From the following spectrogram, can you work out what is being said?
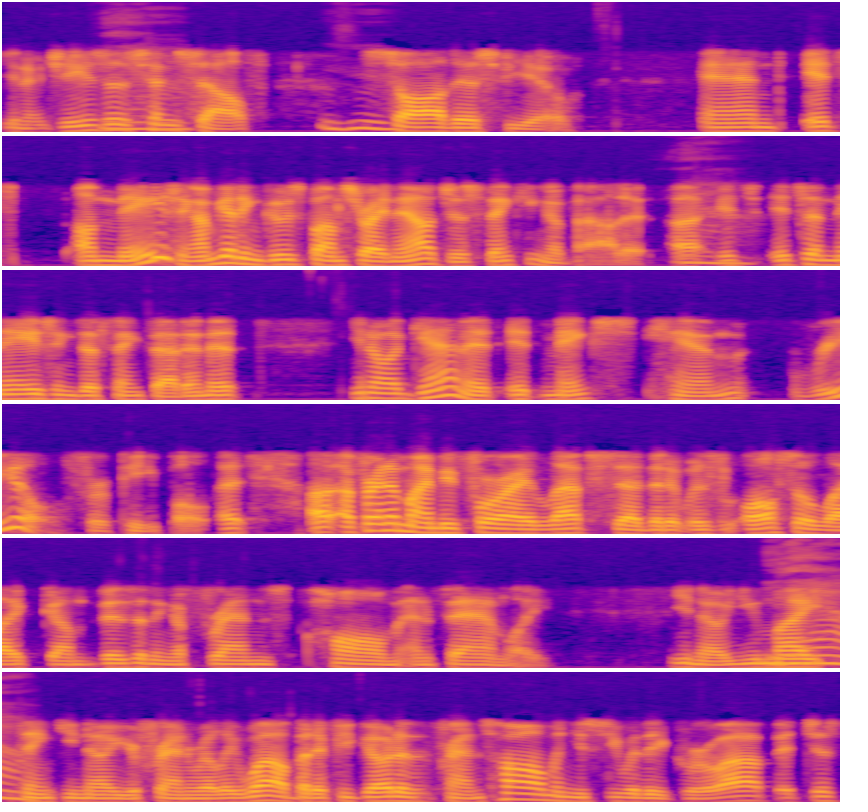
You know jesus yeah. himself mm-hmm. saw this view. And it's amazing. I'm getting goosebumps right now just thinking about it. Uh, yeah. it's it's amazing to think that. And it you know again it it makes him real for people. A, a, friend of mine before I left said that it was also like um, visiting a friend's home and family. You know, you might yeah. think you know your friend really well, but if you go to the friend's home and you see where they grew up, it just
